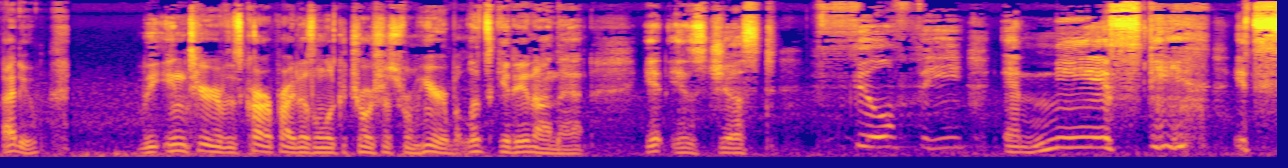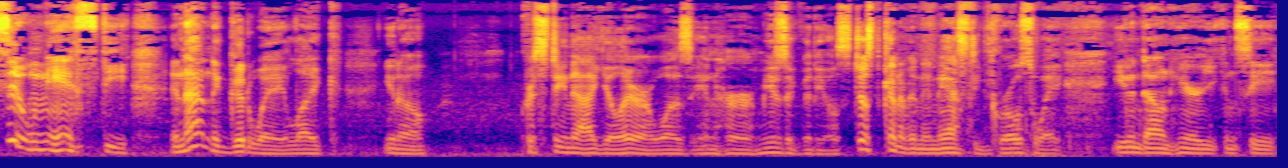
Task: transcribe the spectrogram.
I do. The interior of this car probably doesn't look atrocious from here, but let's get in on that. It is just filthy and nasty. It's so nasty. And not in a good way, like, you know, Christina Aguilera was in her music videos. Just kind of in a nasty, gross way. Even down here, you can see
